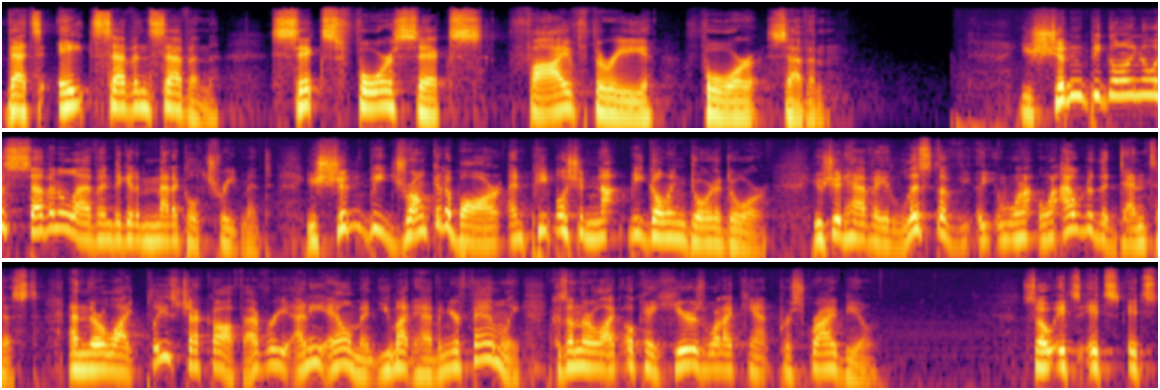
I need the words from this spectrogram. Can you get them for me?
that's 877 646 5347. You shouldn't be going to a 7 Eleven to get a medical treatment. You shouldn't be drunk at a bar, and people should not be going door to door. You should have a list of. When I, when I go to the dentist, and they're like, please check off every any ailment you might have in your family. Because then they're like, okay, here's what I can't prescribe you. So it's it's it's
